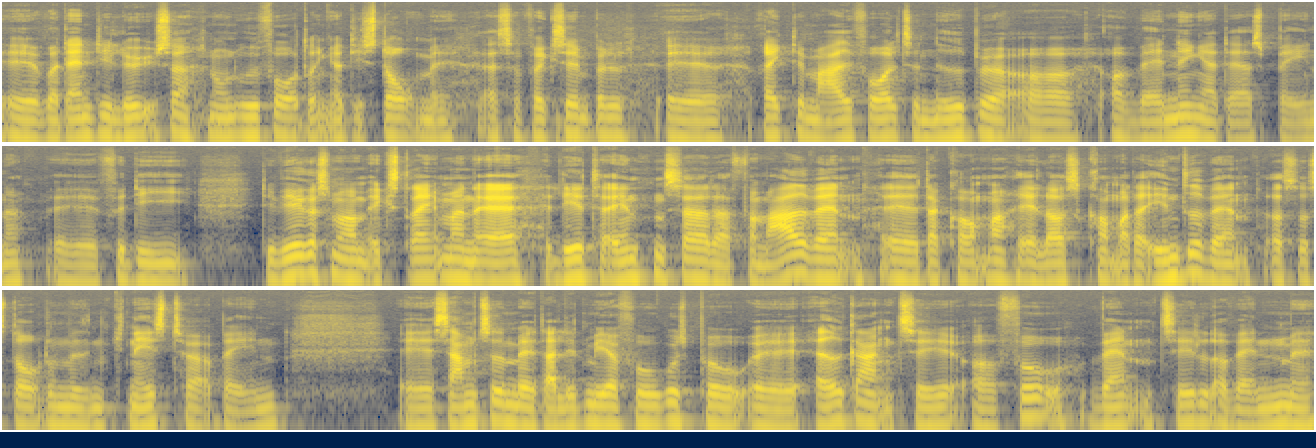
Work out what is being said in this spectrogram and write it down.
øh, hvordan de løser nogle udfordringer, de står med. Altså for eksempel øh, rigtig meget i forhold til nedbør og, og vanding af deres baner, øh, fordi det virker som om ekstremerne er lidt, enten så er der for meget vand, øh, der kommer, eller også kommer der intet vand, og så står du med en knæstør bane. Øh, samtidig med, at der er lidt mere fokus på øh, adgang til at få vand til at vande med.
